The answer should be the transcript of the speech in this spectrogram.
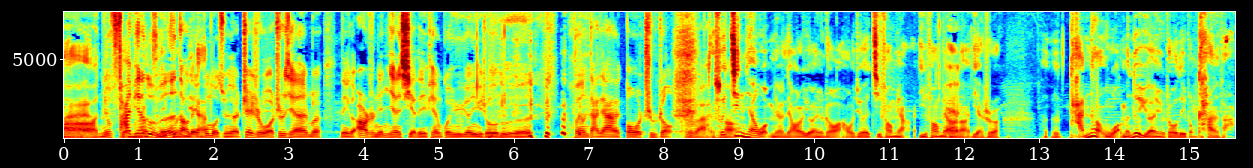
啊，你就发一篇论文到那工作群，这是我之前什么那个二十年前写的一篇关于元宇宙的论文，欢迎大家帮我指正，是吧？所以今天我们就聊聊元宇宙啊，我觉得几方面，一方面呢也是呃谈谈我们对元宇宙的一种看法，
